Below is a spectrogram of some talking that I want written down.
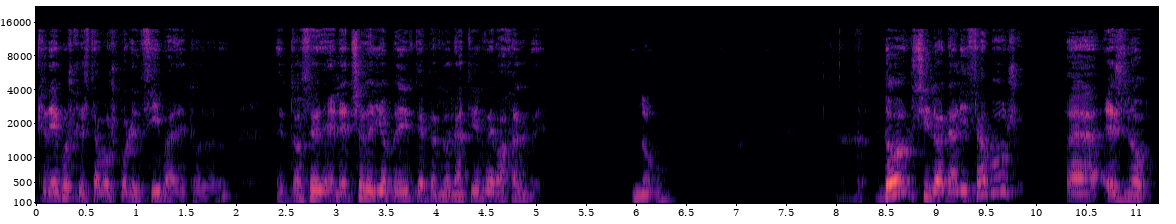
creemos que estamos por encima de todo, ¿no? Entonces, el hecho de yo pedirte perdón a ti es rebajarme. No. No, si lo analizamos, eh, es no.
